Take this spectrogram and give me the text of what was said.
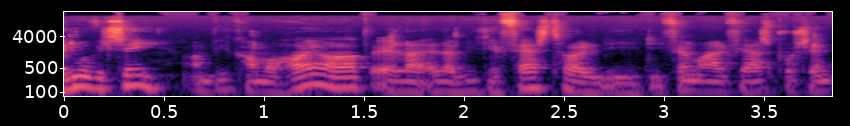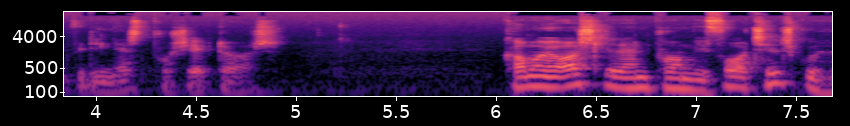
det må vi se, om vi kommer højere op, eller, eller vi kan fastholde de, de 75 procent ved de næste projekter også. Kommer jo også lidt an på, om vi får tilskud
